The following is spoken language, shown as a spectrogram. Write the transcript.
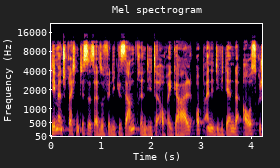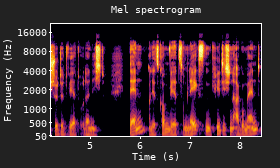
Dementsprechend ist es also für die Gesamtrendite auch egal, ob eine Dividende ausgeschüttet wird oder nicht. Denn, und jetzt kommen wir zum nächsten kritischen Argument,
